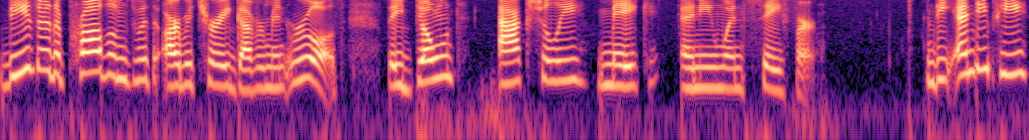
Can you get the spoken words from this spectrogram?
These are the problems with arbitrary government rules. They don't actually make anyone safer. The NDP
